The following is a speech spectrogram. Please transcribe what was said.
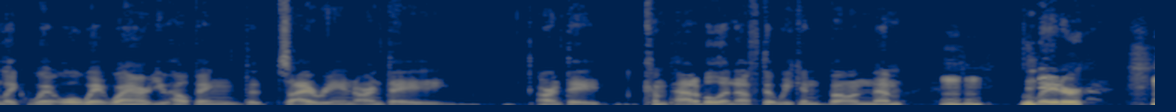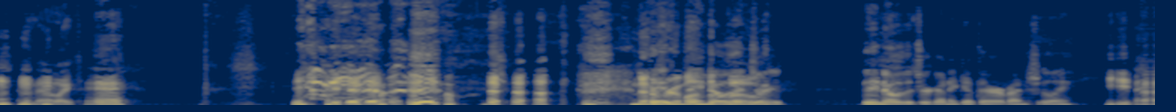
like, wait, well, wait, why aren't you helping the Syreen? Aren't they, aren't they compatible enough that we can bone them later? and they're like, eh. No They, room they on the know that boat. you're, they know that you're going to get there eventually. Yeah,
